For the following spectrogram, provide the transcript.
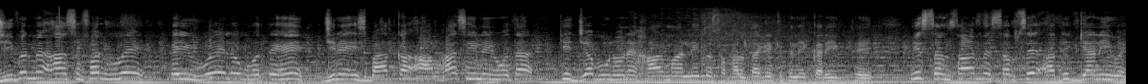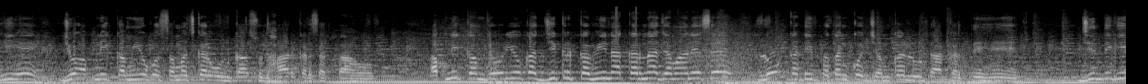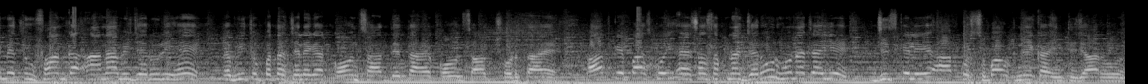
जीवन में असफल हुए, कई वे लोग होते हैं जिन्हें इस बात का आभास ही नहीं होता कि जब उन्होंने हार मान ली तो सफलता के कितने करीब थे। इस संसार में सबसे अधिक ज्ञानी वही है जो अपनी कमियों को समझकर उनका सुधार कर सकता हो। अपनी कमजोरियों का ज़िक्र कभी ना करना जमाने से लोग कटी पतंग को जमकर लूटा करते हैं। ज़िंदगी में तूफ़ान का आना भी ज़रूरी है, तभी तो पता चलेगा कौन साथ देता है, कौन साथ छोड़ता है। आपके पास कोई ऐसा सपना ज़रूर होना चाहिए, जिसके लिए आपको सुबह उठने का इंतज़ार हो।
